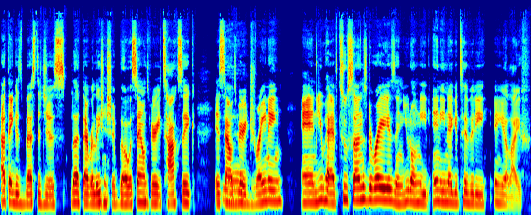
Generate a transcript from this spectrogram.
I think it's best to just let that relationship go. It sounds very toxic. It sounds yeah. very draining. And you have two sons to raise, and you don't need any negativity in your life.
